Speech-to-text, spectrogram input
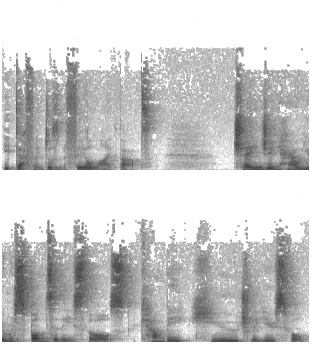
it definitely doesn't feel like that. Changing how you respond to these thoughts can be hugely useful.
